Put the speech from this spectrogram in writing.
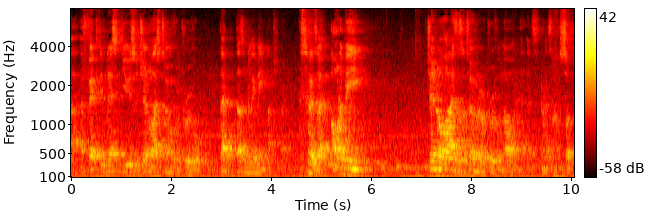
uh, effectiveness, use a generalized term of approval. That doesn't really mean much, right? So it's like, I want to be generalized as a term of approval. No, that's, that's not. So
